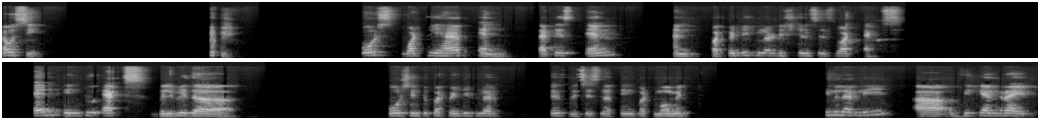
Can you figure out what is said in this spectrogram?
Now see. Force what we have n that is n and perpendicular distance is what? X. n into x will be the force into perpendicular distance this is nothing but moment. Similarly, uh, we can write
